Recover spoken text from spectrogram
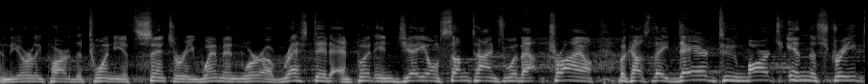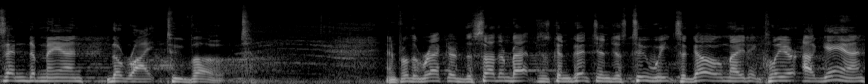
In the early part of the 20th century, women were arrested and put in jail, sometimes without trial, because they dared to march in the streets and demand the right to vote. And for the record, the Southern Baptist Convention just two weeks ago made it clear again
